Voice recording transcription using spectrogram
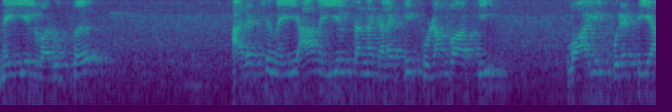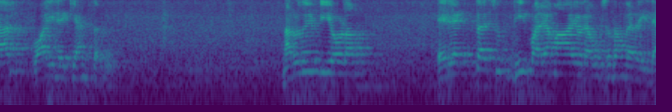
നെയ്യിൽ വറുത്ത് അരച്ച് നെയ്യ് ആ നെയ്യിൽ തന്നെ കലക്കി കുഴമ്പാക്കി വായിൽ പുരട്ടിയാൽ വായിലെ ക്യാൻസർ പോകും നറുനീണ്ടിയോളം രക്തശുദ്ധിപരമായ ഒരു ഔഷധം വേറെയില്ല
